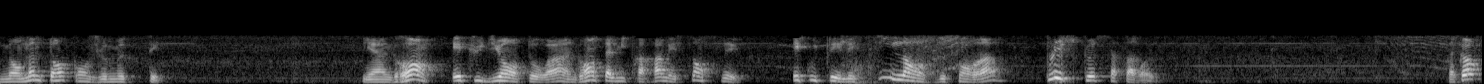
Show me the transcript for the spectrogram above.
mais en même temps quand je me tais. Et un grand étudiant en Torah, un grand Talmid est censé écouter les silences de son rab plus que sa parole. D'accord?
